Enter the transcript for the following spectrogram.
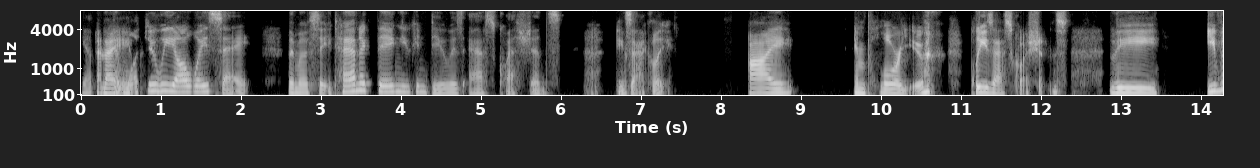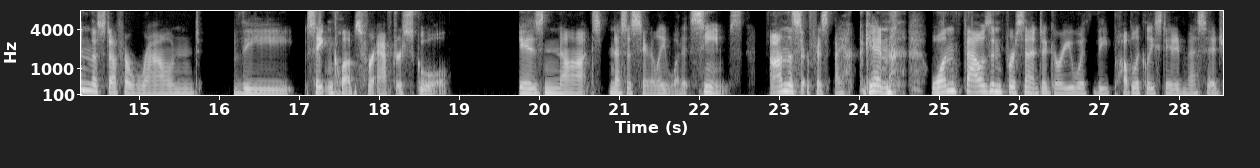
Yep. and I- and what do we always say? The most satanic thing you can do is ask questions. Exactly. I implore you, please ask questions. The even the stuff around the Satan clubs for after school is not necessarily what it seems. On the surface, I again 1000% agree with the publicly stated message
